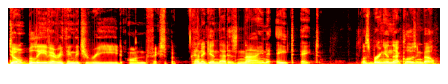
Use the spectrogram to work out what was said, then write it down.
don't believe everything that you read on Facebook. And again, that is 988. Let's bring in that closing bell.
